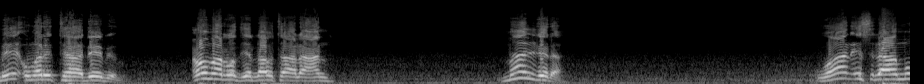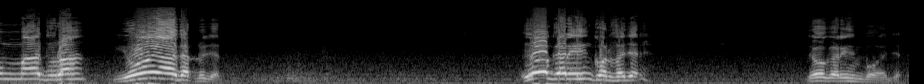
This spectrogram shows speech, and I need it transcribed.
mee umaritti haa deebinu cumar radi allahu taala anhu maal jedha waan islaamummaa dura yoo yaadadhu jedhe. Yoo garii hin kolfa jedhe. Yoo garii hin bo'a jedhe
